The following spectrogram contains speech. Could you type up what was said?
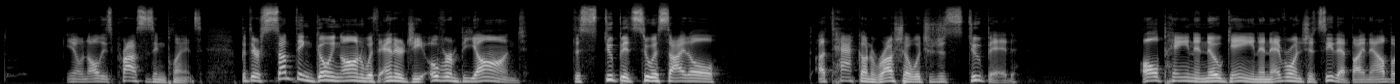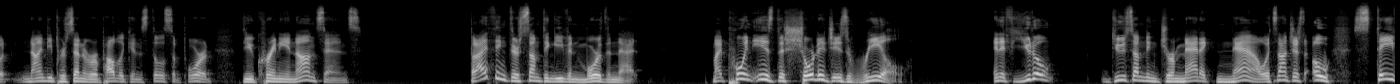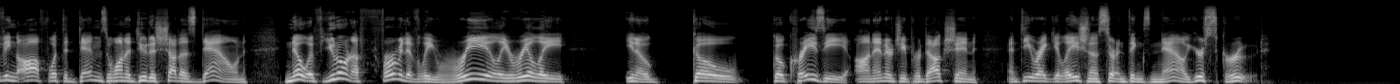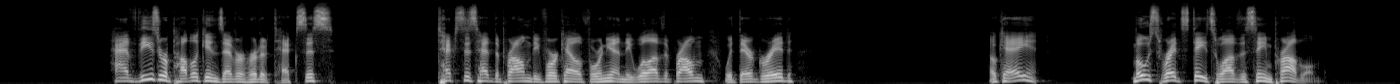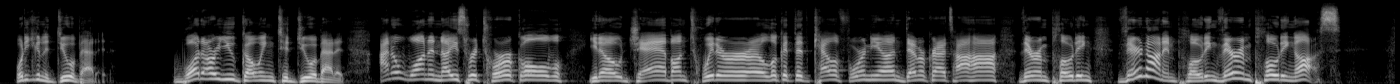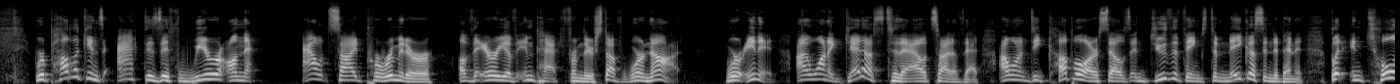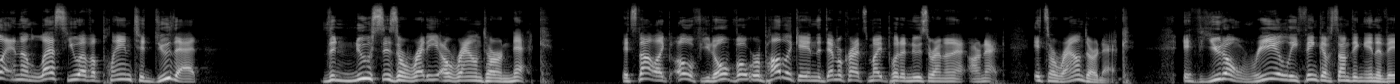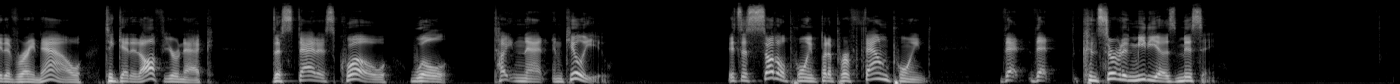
you know in all these processing plants, but there's something going on with energy over and beyond the stupid suicidal attack on Russia, which was just stupid. All pain and no gain, and everyone should see that by now, but 90% of Republicans still support the Ukrainian nonsense. But I think there's something even more than that. My point is the shortage is real. And if you don't do something dramatic now, it's not just, oh, staving off what the Dems want to do to shut us down. No, if you don't affirmatively really, really, you know, go go crazy on energy production and deregulation of certain things now, you're screwed. Have these Republicans ever heard of Texas? Texas had the problem before California, and they will have the problem with their grid. Okay, most red states will have the same problem. What are you going to do about it? What are you going to do about it? I don't want a nice rhetorical, you know, jab on Twitter. Uh, look at the California and Democrats, haha, they're imploding. They're not imploding, they're imploding us. Republicans act as if we're on the outside perimeter of the area of impact from their stuff. We're not. We're in it. I want to get us to the outside of that. I want to decouple ourselves and do the things to make us independent. But until and unless you have a plan to do that, the noose is already around our neck. It's not like, oh, if you don't vote Republican, the Democrats might put a noose around our neck. It's around our neck. If you don't really think of something innovative right now to get it off your neck, the status quo will tighten that and kill you. It's a subtle point, but a profound point that that conservative media is missing.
